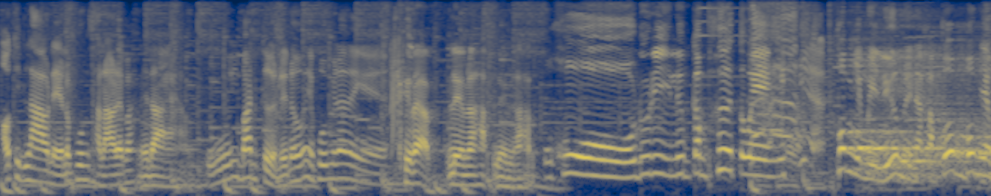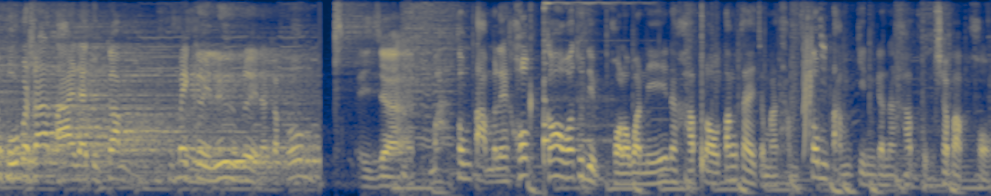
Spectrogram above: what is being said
เอาติดลาวเนี่ยเราพูดภาษาลาวได้ปะไม่ได้ครับอุ้ยบ้านเกิดเลยนะเว้ยพูดไม่ได้เลยไงคือแบบลืมแล้วครับลืมแล้วครับโอ้โหดูดิลืมกำพืชตัวเองเนี่ยผมยังไม่ลืมเลยนะครับผมผมยังพูดภาษาตายได้ทุกกำไม่เคยลืมเลยนะครับผม ไอ้จ้ามาต้มตำมาเลยครบก็วัตถุดิบของเราวันนี้นะครับ เราตั้งใจจะมาทำส้มตำกินกันนะครับ ผมฉบับของ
